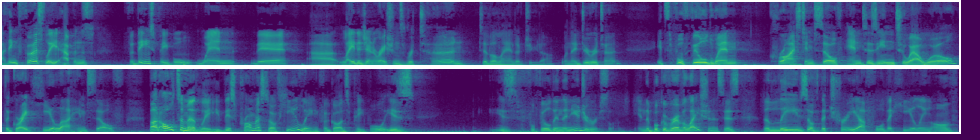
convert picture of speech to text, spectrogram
I think firstly it happens for these people when their uh, later generations return to the land of Judah, when they do return. It's fulfilled when Christ himself enters into our world, the great healer himself. But ultimately, this promise of healing for God's people is is fulfilled in the New Jerusalem. In the book of Revelation, it says, The leaves of the tree are for the healing of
